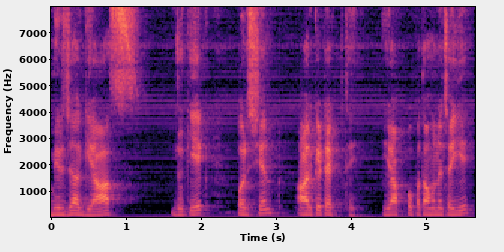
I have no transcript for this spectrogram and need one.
मिर्ज़ा ग्यास, जो कि एक पर्शियन आर्किटेक्ट थे। ये आपको पता होना चाहिए।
